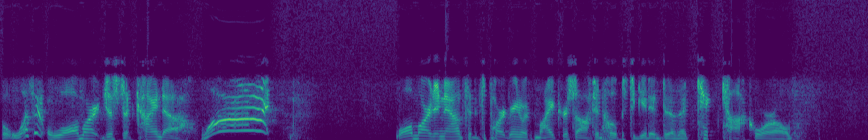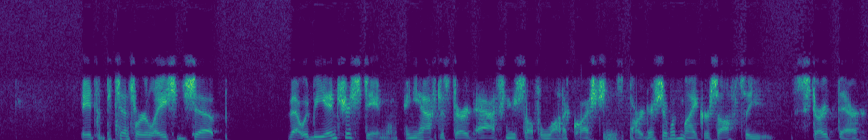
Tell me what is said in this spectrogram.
but wasn't Walmart just a kind of, what? Walmart announced that it's partnering with Microsoft in hopes to get into the TikTok world. It's a potential relationship that would be interesting. And you have to start asking yourself a lot of questions. Partnership with Microsoft, so you start there.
